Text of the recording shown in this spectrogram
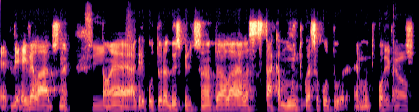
é, revelados, né? Sim. Então, é, a agricultura do Espírito Santo ela, ela se destaca muito com essa cultura. É muito importante. Legal.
